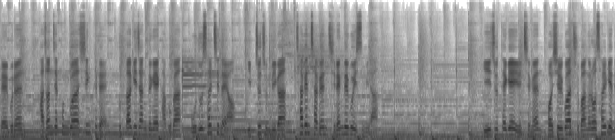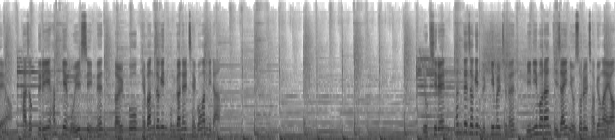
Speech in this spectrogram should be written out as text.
내부는 가전제품과 싱크대, 붙박이장 등의 가구가 모두 설치되어 입주 준비가 차근차근 진행되고 있습니다. 이 주택의 1층은 거실과 주방으로 설계되어 가족들이 함께 모일 수 있는 넓고 개방적인 공간을 제공합니다. 욕실은 현대적인 느낌을 주는 미니멀한 디자인 요소를 적용하여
